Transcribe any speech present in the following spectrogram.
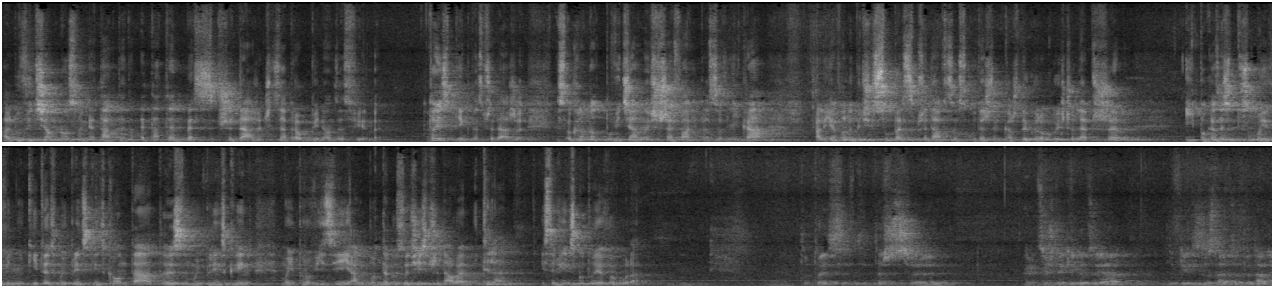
albo wyciągnął swoim etatem, etatem bez sprzedaży, czy zabrał pieniądze z firmy. To jest piękne sprzedaży. To jest ogromna odpowiedzialność szefa i pracownika, ale ja wolę być super sprzedawcą, skutecznym każdego roku jeszcze lepszym i pokazać, że to są moje wyniki, to jest mój print screen z konta, to jest mój print screen mojej prowizji albo tego, co dzisiaj sprzedałem i tyle. I z tym się nie dyskutuję w ogóle. To, to jest też e, coś takiego, co ja kiedyś zostałem zapytany,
